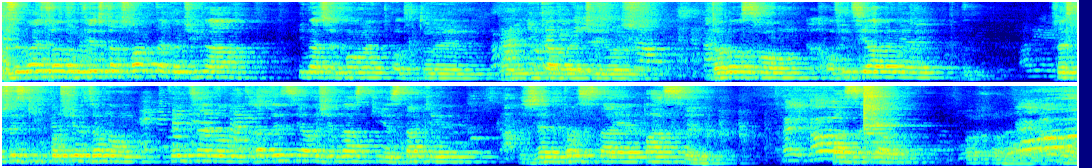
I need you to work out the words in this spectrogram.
Proszę Państwa, 24 godzina i nadszedł moment, od którym Dominika będzie już dorosłą oficjalnie przez wszystkich potwierdzoną w tym celu. Tradycja osiemnastki jest takie, że dostaje pasy. Pasy do... O.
